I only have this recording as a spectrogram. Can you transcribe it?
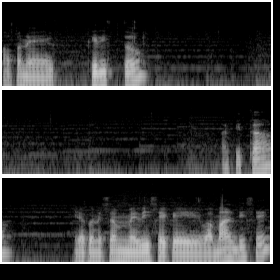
Vamos a poner Cristo. Aquí está. Y la conexión me dice que va mal, dice.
